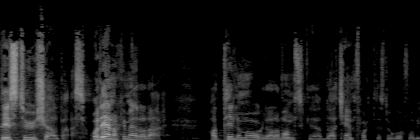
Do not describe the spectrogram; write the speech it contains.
This too shall pass. Og det er noe med det der at til og med òg der det er vanskelig, det kommer faktisk til å gå forbi.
